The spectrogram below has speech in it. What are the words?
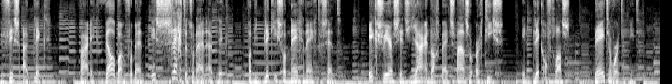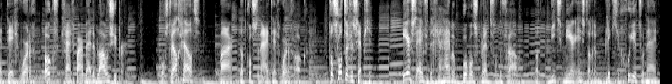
Vis uit blik. Waar ik wel bang voor ben, is slechte tonijn uit blik. Van die blikjes van 99 cent. Ik zweer sinds jaar en dag bij het Spaanse Ortiz. In blik of glas, beter wordt het niet. En tegenwoordig ook verkrijgbaar bij de Blauwe Super. Kost wel geld, maar dat kost een ei tegenwoordig ook. Tot slot een receptje. Eerst even de geheime borrelspread van de vrouw. Wat niets meer is dan een blikje goede tonijn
